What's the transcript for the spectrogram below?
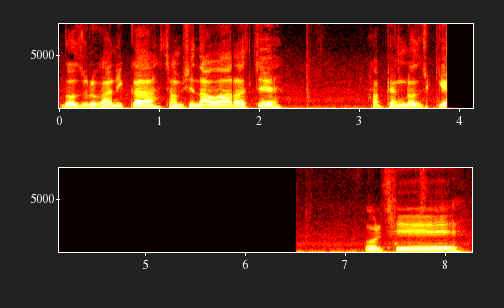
넣어주러 가니까 잠시 나와 알았지? 핫팩 넣어줄게. 옳지.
